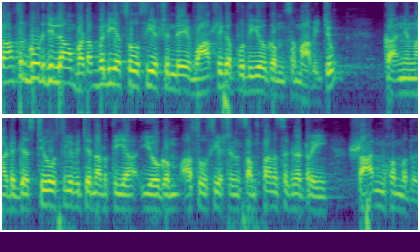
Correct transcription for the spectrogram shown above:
കാസർഗോഡ് ജില്ലാ വടംവലി അസോസിയേഷന്റെ വാർഷിക പൊതുയോഗം സമാപിച്ചു. കാഞ്ഞങ്ങാട് ഗസ്റ്റ് ഹൌസിൽ വെച്ച് നടത്തിയ യോഗം അസോസിയേഷൻ സംസ്ഥാന സെക്രട്ടറി ഷാൻ മുഹമ്മദ്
